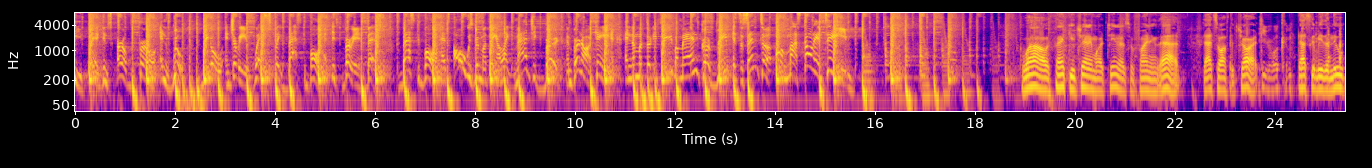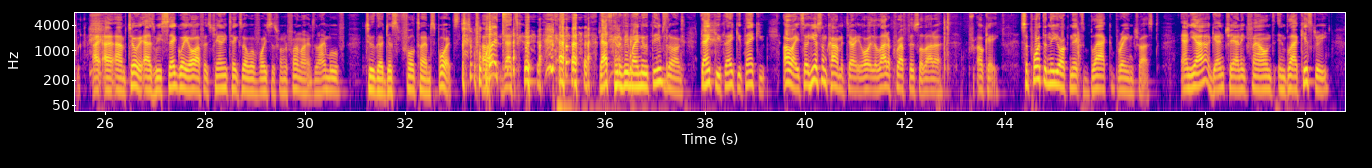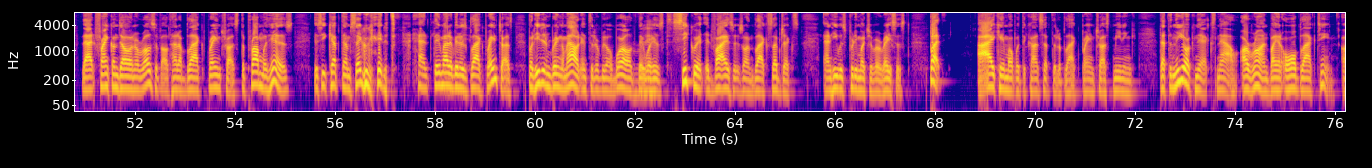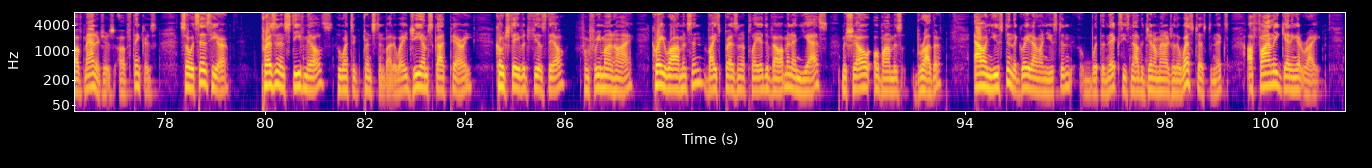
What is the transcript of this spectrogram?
See play against Earl Pearl and Will, Big O, and Jerry West play basketball at its very best. Basketball has always been my thing. I like Magic Bird and Bernard King. And number 33, my man Kareem is the center on my stunning team. Wow, thank you, Channing Martinez, for finding that. That's off the chart. You're welcome. That's going to be the new. I, I, I'm telling you, as we segue off, as Channing takes over voices from the front lines, and I move to the just full time sports. Uh, what? that's that's going to be my new theme song. Thank you, thank you, thank you. All right, so here's some commentary, or a lot of preface, a lot of. Okay, support the New York Knicks Black Brain Trust, and yeah, again, Channing found in Black history that Franklin Delano Roosevelt had a black brain trust. The problem with his is he kept them segregated, and they might have been his black brain trust, but he didn't bring them out into the real world. They were his secret advisors on black subjects, and he was pretty much of a racist. But I came up with the concept of the black brain trust, meaning that the New York Knicks now are run by an all black team of managers, of thinkers. So it says here President Steve Mills, who went to Princeton, by the way, GM Scott Perry, Coach David Fizdale from Fremont High, Craig Robinson, Vice President of Player Development, and yes, Michelle Obama's brother, Allan Houston, the great Allan Houston with the Knicks, he's now the general manager of the Westchester Knicks, are finally getting it right.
